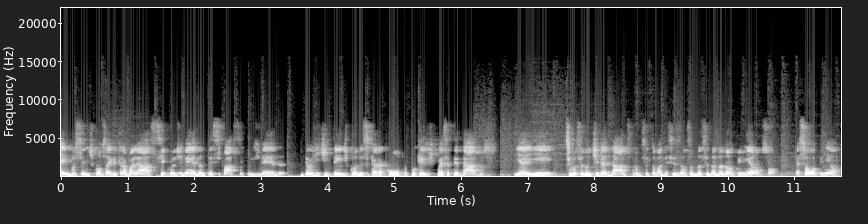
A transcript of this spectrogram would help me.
aí você a gente consegue trabalhar ciclo de venda, antecipar ciclo de venda. Então a gente entende quando esse cara compra, porque a gente começa a ter dados. E aí, se você não tiver dados para você tomar decisão, você está dando uma opinião só. É só uma opinião.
